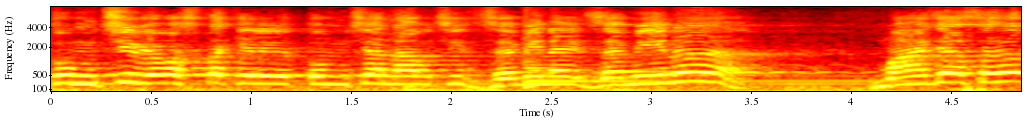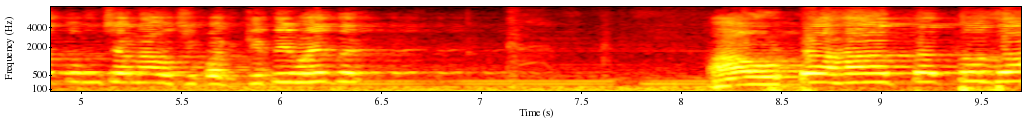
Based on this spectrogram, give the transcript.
तुमची व्यवस्था केलेली तुमच्या नावची जमीन आहे जमीन. माझ्यासह तुमच्या नावची पण किती माहीत आहे? आवट हात तुझा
